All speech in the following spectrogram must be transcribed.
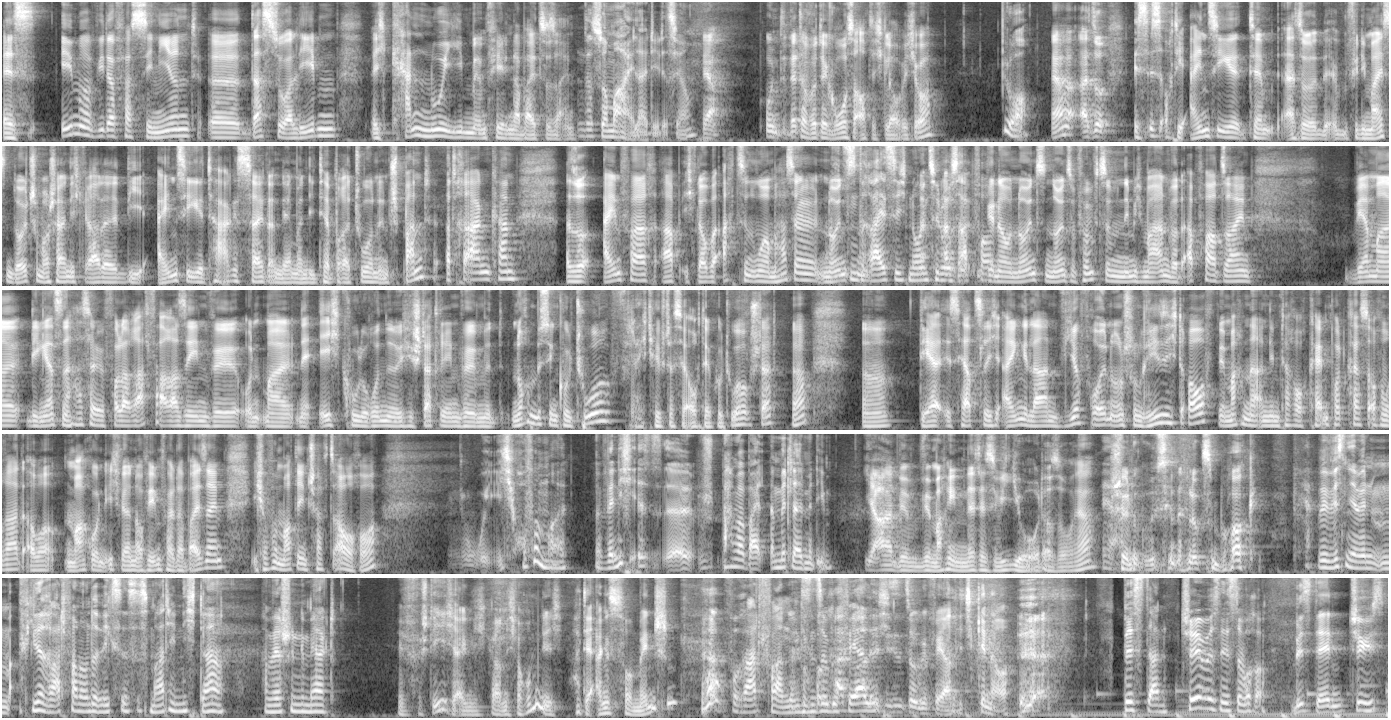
Es ist immer wieder faszinierend, äh, das zu erleben. Ich kann nur jedem empfehlen, dabei zu sein. Das Sommer-Highlight jedes Jahr. Ja. Und Wetter wird ja großartig, glaube ich, oder? Ja. Ja, also es ist auch die einzige, Tem also äh, für die meisten Deutschen wahrscheinlich gerade die einzige Tageszeit, an der man die Temperaturen entspannt ertragen kann. Also einfach ab, ich glaube, 18 Uhr am Hassel, 19, 30, 19 Uhr ist Abfahrt. Genau, 19, 19, 15 nehme ich mal an, wird Abfahrt sein. Wer mal den ganzen Hassel voller Radfahrer sehen will und mal eine echt coole Runde durch die Stadt drehen will mit noch ein bisschen Kultur, vielleicht hilft das ja auch der Kulturhauptstadt, ja, äh, der ist herzlich eingeladen. Wir freuen uns schon riesig drauf. Wir machen da an dem Tag auch keinen Podcast auf dem Rad, aber Marco und ich werden auf jeden Fall dabei sein. Ich hoffe, Martin schafft es auch, oder? Ich hoffe mal. Wenn nicht, ist, äh, haben wir Mitleid mit ihm. Ja, wir, wir machen ihm ein nettes Video oder so, ja? Ja. Schöne Grüße nach Luxemburg. Wir wissen ja, wenn viele Radfahrer unterwegs sind, ist Martin nicht da. Haben wir ja schon gemerkt. Ja, verstehe ich eigentlich gar nicht. Warum nicht? Hat er Angst vor Menschen? Ja? Vor Radfahrenden, die sind so Die gefährlich. sind so gefährlich, genau. Bis dann. Tschö, bis nächste Woche. Bis denn. Tschüss.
